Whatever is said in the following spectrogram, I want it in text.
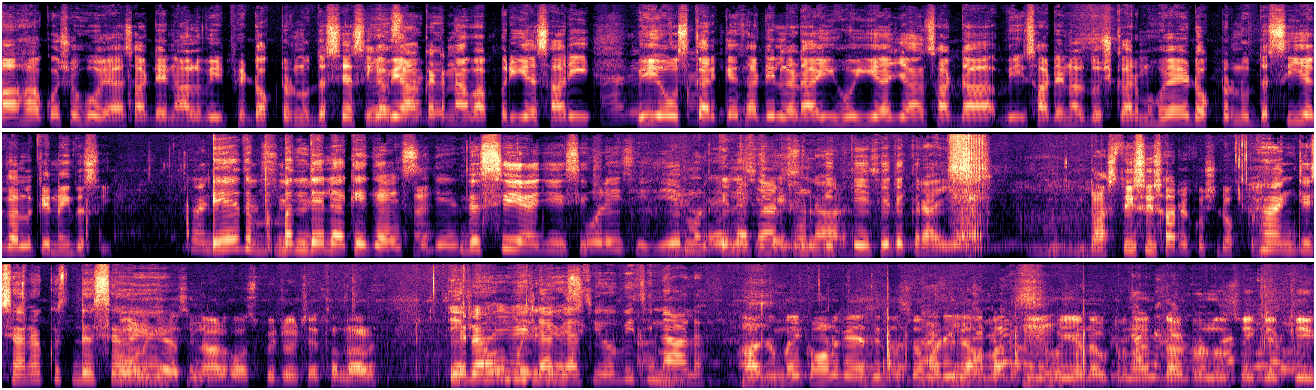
ਆਹ ਕੁਝ ਹੋਇਆ ਸਾਡੇ ਨਾਲ ਵੀ ਫਿਰ ਡਾਕਟਰ ਨੂੰ ਦੱਸਿਆ ਸੀਗਾ ਵੀ ਆਹ ਘਟਨਾ ਵਾਪਰੀ ਹੈ ਸਾਰੀ ਵੀ ਉਸ ਕਰਕੇ ਸਾਡੀ ਲੜਾਈ ਹੋਈ ਹੈ ਜਾਂ ਸਾਡਾ ਵੀ ਸਾਡੇ ਨਾਲ ਦੁਸ਼ਕਰਮ ਹੋਇਆ ਇਹ ਡਾਕਟਰ ਨੂੰ ਦੱਸੀ ਹੈ ਗੱਲ ਕਿ ਨਹੀਂ ਦੱਸੀ? ਇਹ ਤਾਂ ਬੰਦੇ ਲੈ ਕੇ ਗਏ ਸੀਗੇ। ਦੱਸੀ ਹੈ ਜੀ ਅਸੀਂ। ਕੋਲੇ ਸੀ ਜੀ ਇਹ ਮੁੜ ਕੇ ਨਿਸ਼ਾਨ ਸੁਣ ਕੀਤੇ ਸੀ ਤੇ ਕਰਾਈ ਆ। ਦੱਸਦੀ ਸੀ ਸਾਰੇ ਕੁਝ ਡਾਕਟਰ ਨੇ? ਹਾਂਜੀ ਸਾਰਾ ਕੁਝ ਦੱਸਿਆ ਕੌਣ ਹੋਇਆ ਗਿਆ ਸੀ ਨਾਲ ਹਸਪੀਟਲ ਚ ਇੱਥੋਂ ਨਾਲ? ਇੱਕ ਉਹ ਮੁੰਡਾ ਗਿਆ ਸੀ ਉਹ ਵੀ ਸੀ ਨਾਲ। ਆਜੋ ਬਾਈ ਕੌਣ ਗਿਆ ਸੀ? ਦੱਸੋ ਬੜੀ ਗੱਲਬਾਤ ਕੀ ਹੋਈ ਆ ਡਾਕਟਰ ਨਾਲ? ਡਾਕਟਰ ਨੂੰ ਤੁਸੀਂ ਕੀ- ਕੀ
